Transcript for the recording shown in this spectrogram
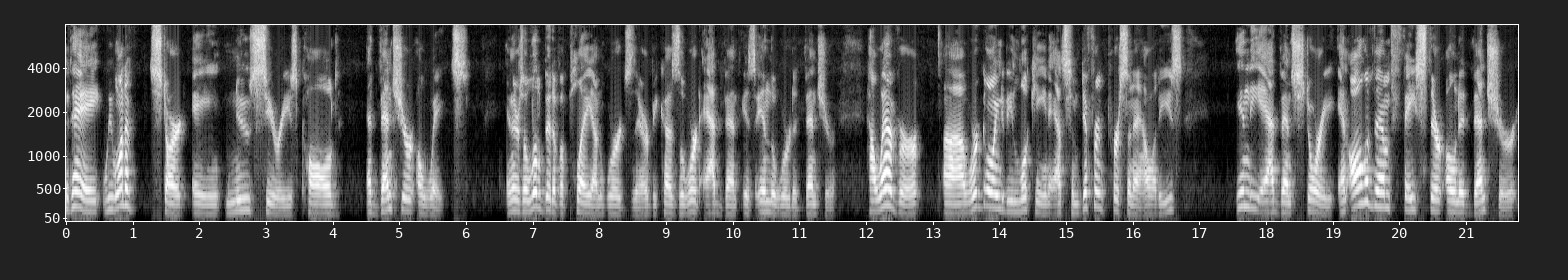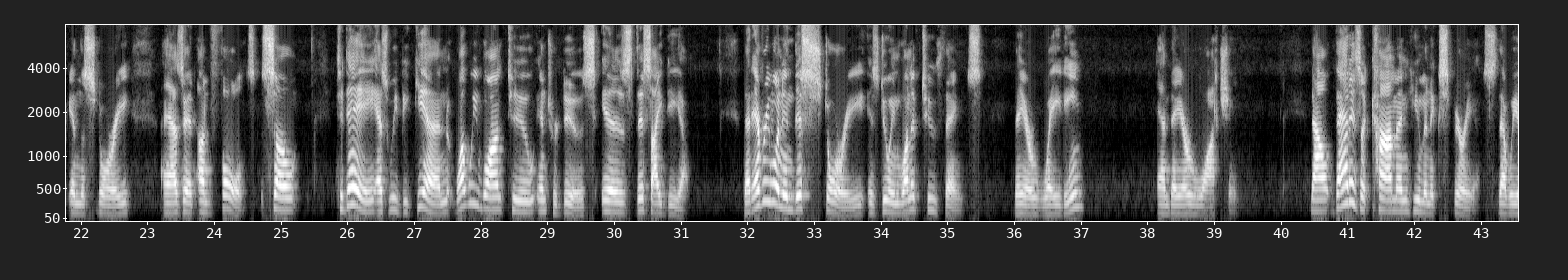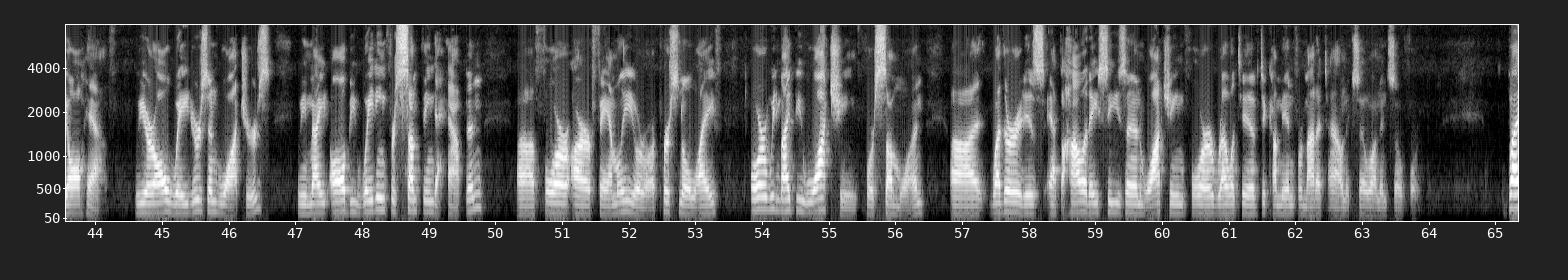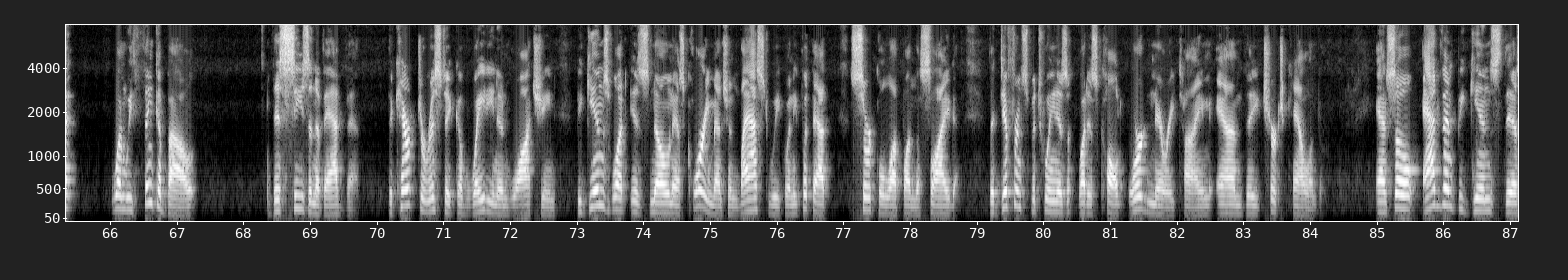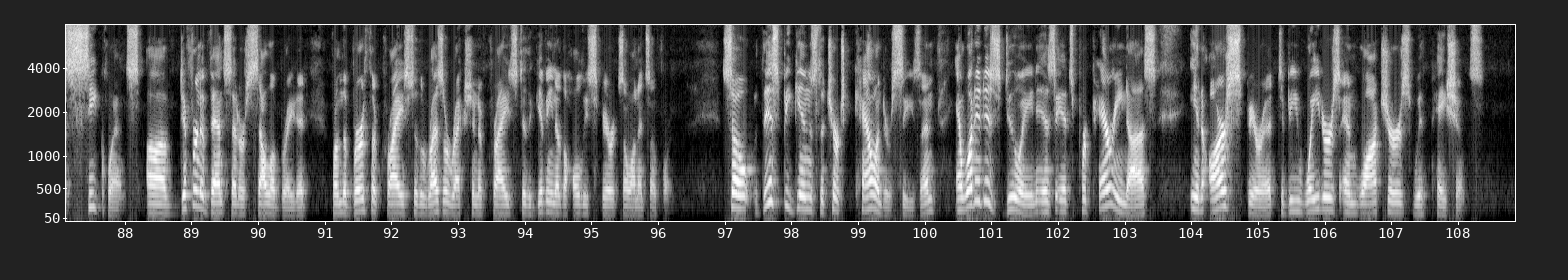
Today, we want to start a new series called Adventure Awaits. And there's a little bit of a play on words there because the word Advent is in the word adventure. However, uh, we're going to be looking at some different personalities in the Advent story, and all of them face their own adventure in the story as it unfolds. So, today, as we begin, what we want to introduce is this idea that everyone in this story is doing one of two things they are waiting and they are watching. Now, that is a common human experience that we all have. We are all waiters and watchers. We might all be waiting for something to happen uh, for our family or our personal life, or we might be watching for someone, uh, whether it is at the holiday season, watching for a relative to come in from out of town, and so on and so forth. But when we think about this season of Advent, the characteristic of waiting and watching begins what is known, as Corey mentioned last week when he put that circle up on the slide, the difference between is what is called ordinary time and the church calendar. And so Advent begins this sequence of different events that are celebrated from the birth of Christ to the resurrection of Christ to the giving of the Holy Spirit, so on and so forth. So this begins the church calendar season, and what it is doing is it's preparing us in our spirit to be waiters and watchers with patience.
